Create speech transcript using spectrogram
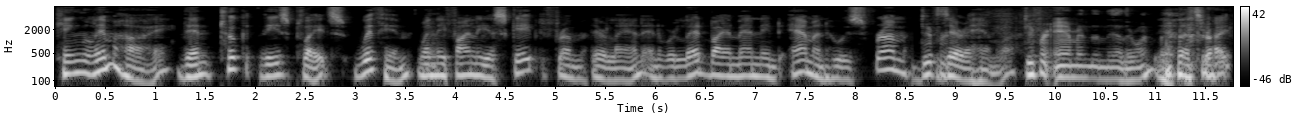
King Limhi then took these plates with him when they finally escaped from their land and were led by a man named Ammon who was from Different- Zarahemla. Different Ammon than the other one. Yeah, that's right.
